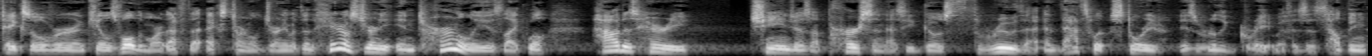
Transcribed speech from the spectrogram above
takes over and kills Voldemort. That's the external journey. But then the hero's journey internally is like, well, how does Harry change as a person as he goes through that? And that's what story is really great with, is it's helping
